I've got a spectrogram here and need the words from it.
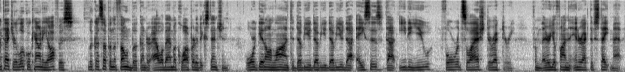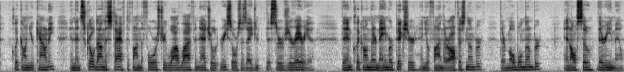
Contact your local county office, look us up in the phone book under Alabama Cooperative Extension or get online to www.aces.edu forward slash directory. From there you'll find an interactive state map. Click on your county and then scroll down the staff to find the Forestry, Wildlife, and Natural Resources agent that serves your area. Then click on their name or picture and you'll find their office number, their mobile number, and also their email.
